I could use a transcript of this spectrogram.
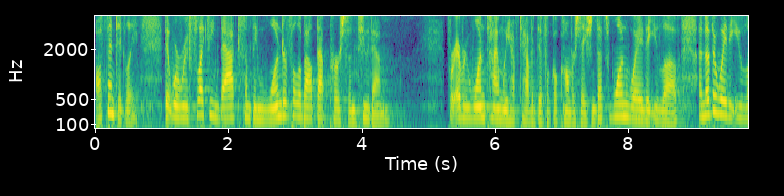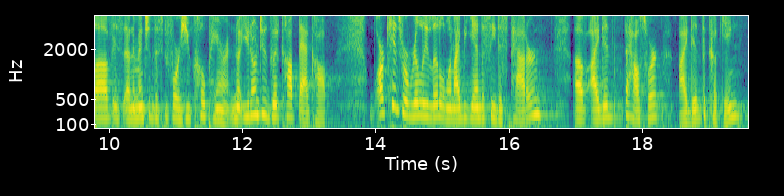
authentically, that we're reflecting back something wonderful about that person to them? For every one time we have to have a difficult conversation. That's one way that you love. Another way that you love is, and I mentioned this before, is you co parent. No, you don't do good cop, bad cop. Our kids were really little when I began to see this pattern of I did the housework, I did the cooking,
